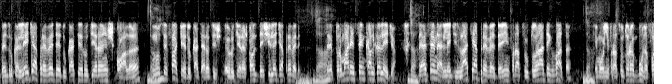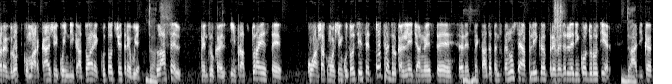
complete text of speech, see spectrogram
Pentru că legea prevede educație rutieră în școală, da. nu se face educația ruti- rutieră în școală, deși legea prevede. Da. Drept urmare, se încalcă legea. Da. De asemenea, legislația prevede infrastructura adecvată. Da. O infrastructură bună, fără gropi, cu marcaje, cu indicatoare, cu tot ce trebuie. Da. La fel, pentru că infrastructura este cu așa cum o știm cu toți, este tot pentru că legea nu este respectată, pentru că nu se aplică prevederile din codul rutier. Da. Adică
